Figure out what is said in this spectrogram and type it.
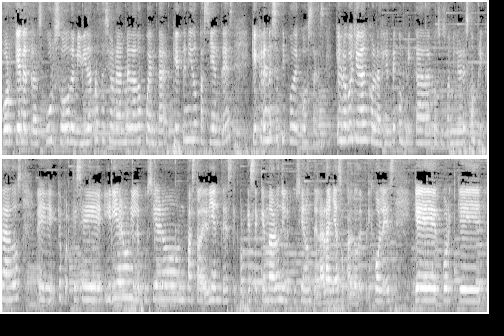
porque en el transcurso de mi vida profesional me he dado cuenta que he tenido pacientes que creen ese tipo de cosas, que luego llegan con la gente complicada, con sus familiares complicados, eh, que porque se hirieron y le pusieron pasta de dientes, que porque se quemaron y le pusieron telarañas o caldo de frijoles, que porque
